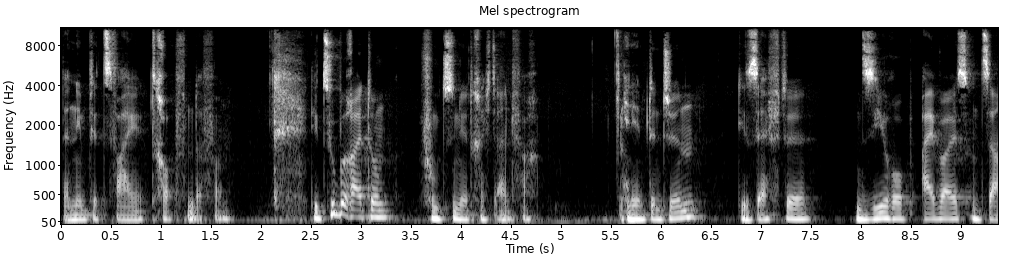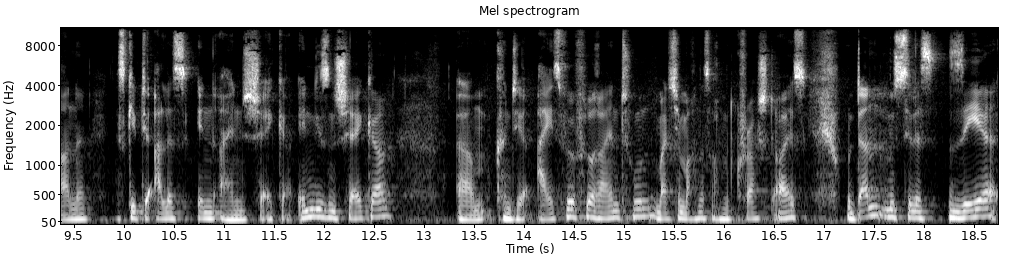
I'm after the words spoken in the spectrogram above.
Dann nehmt ihr zwei Tropfen davon. Die Zubereitung funktioniert recht einfach. Ihr nehmt den Gin, die Säfte, Sirup, Eiweiß und Sahne. Das gebt ihr alles in einen Shaker. In diesen Shaker ähm, könnt ihr Eiswürfel reintun. Manche machen das auch mit Crushed Eis. Und dann müsst ihr das sehr,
